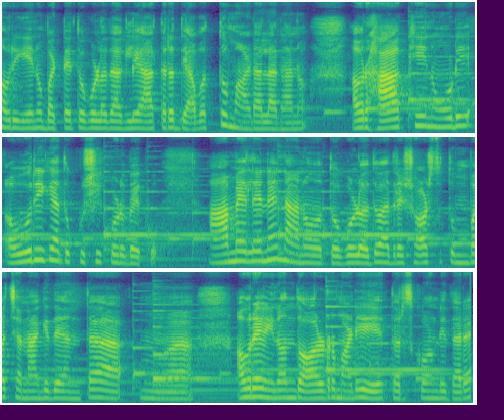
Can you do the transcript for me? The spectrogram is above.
ಅವ್ರಿಗೇನು ಬಟ್ಟೆ ತೊಗೊಳ್ಳೋದಾಗಲಿ ಆ ಥರದ್ದು ಯಾವತ್ತೂ ಮಾಡಲ್ಲ ನಾನು. ಅವ್ರು ಹಾಕಿ ನೋಡಿ ಅವರಿಗೆ ಅದು ಖುಷಿ ಕೊಡಬೇಕು. ಆಮೇಲೇ ನಾನು ತೊಗೊಳ್ಳೋದು ಆದರೆ ಶಾರ್ಟ್ಸ್ ತುಂಬ ಚೆನ್ನಾಗಿದೆ ಅಂತ ಅವರೇ ಇನ್ನೊಂದು ಆರ್ಡ್ರ್ ಮಾಡಿ ತರಿಸ್ಕೊಂಡಿದ್ದಾರೆ.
